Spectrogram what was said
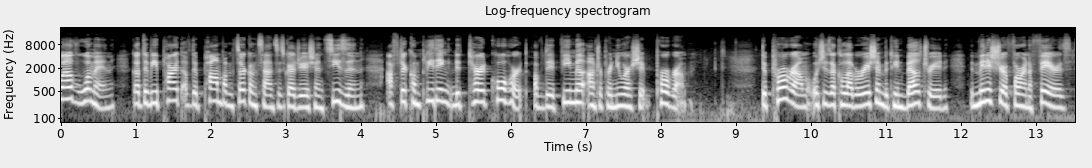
12 women got to be part of the Pomp and Circumstances graduation season after completing the third cohort of the Female Entrepreneurship Program. The program, which is a collaboration between Beltraide, the Ministry of Foreign Affairs,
